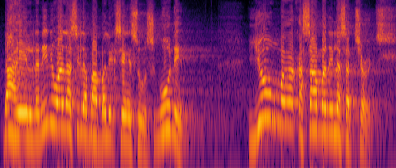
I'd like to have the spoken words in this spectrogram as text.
Dahil naniniwala sila babalik si Jesus, ngunit yung mga kasama nila sa church,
